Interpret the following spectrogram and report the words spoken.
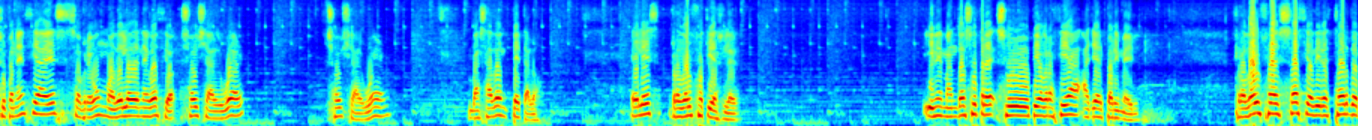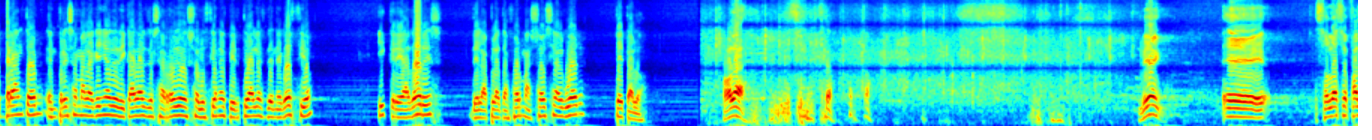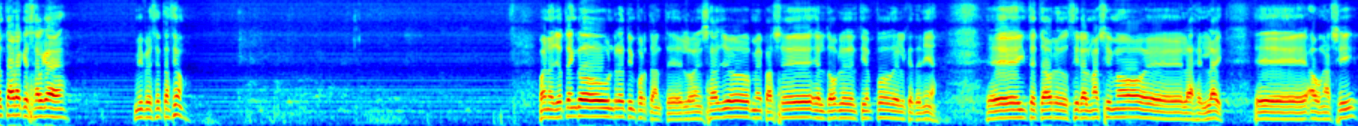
Su ponencia es sobre un modelo de negocio socialware, socialware basado en Pétalo. Él es Rodolfo Tiesler y me mandó su, su biografía ayer por email. Rodolfo es socio director de Brantor, empresa malagueña dedicada al desarrollo de soluciones virtuales de negocio y creadores de la plataforma Socialware Pétalo. Hola. Bien. Eh, solo hace falta ahora que salga mi presentación. Bueno, yo tengo un reto importante. En los ensayos me pasé el doble del tiempo del que tenía. He intentado reducir al máximo eh, las slides. Eh, aún así,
